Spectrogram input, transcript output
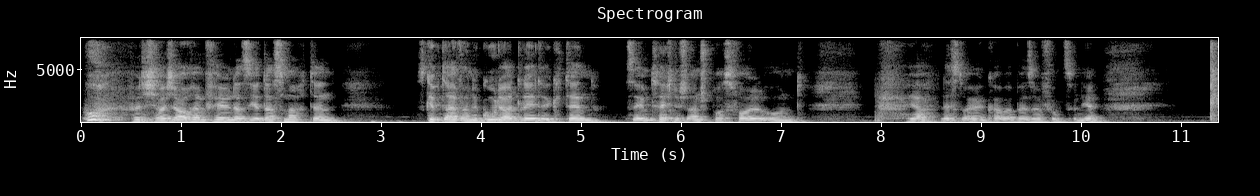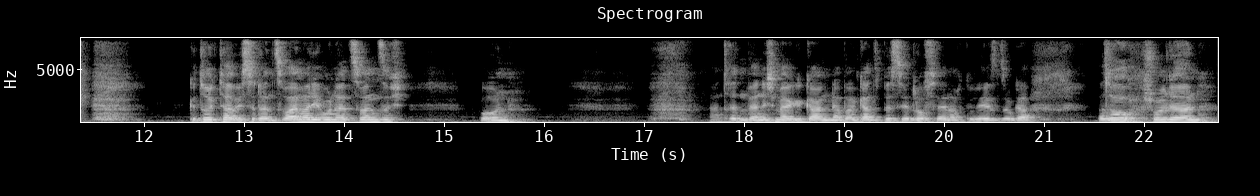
Puh, würde ich euch auch empfehlen, dass ihr das macht, denn es gibt einfach eine gute Athletik, denn es ist eben technisch anspruchsvoll und ja, lässt euren Körper besser funktionieren. Gedrückt habe ich sie dann zweimal die 120 und na, dritten wäre nicht mehr gegangen, aber ein ganz bisschen Luft wäre noch gewesen sogar. Also Schultern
